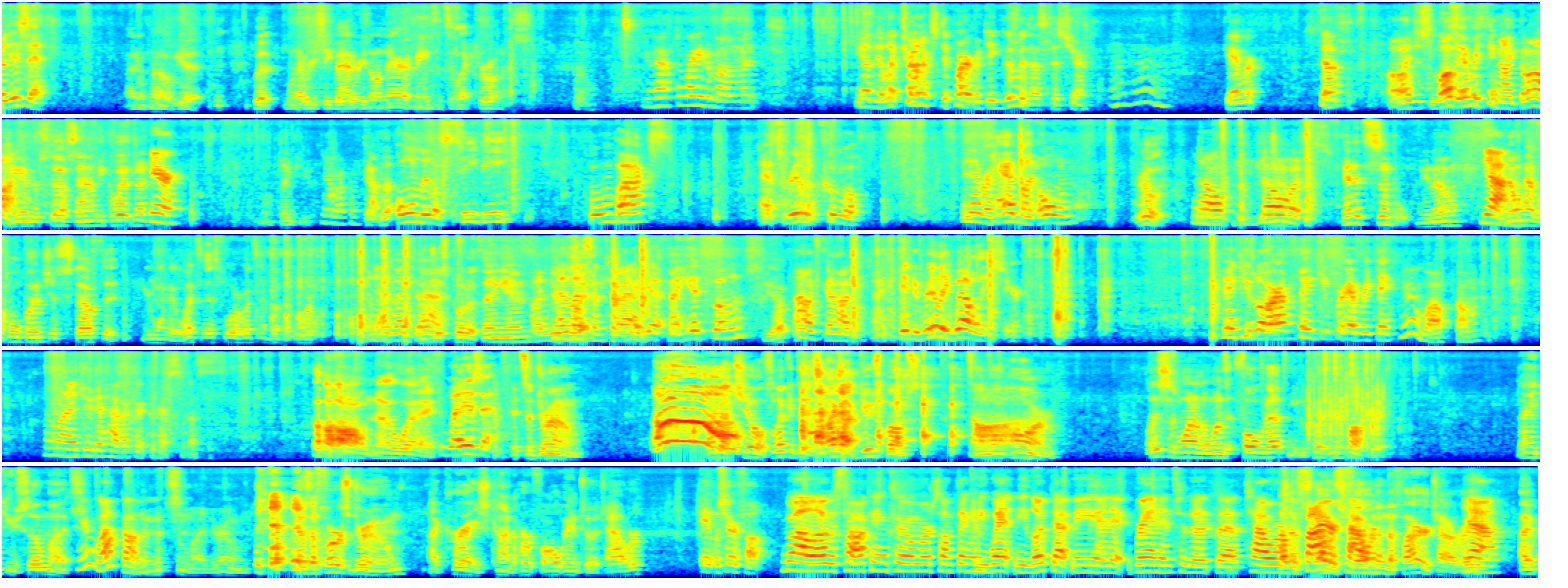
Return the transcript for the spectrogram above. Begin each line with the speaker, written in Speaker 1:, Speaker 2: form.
Speaker 1: What is that?
Speaker 2: I don't know yet. But whenever you see batteries on there, it means it's electronics.
Speaker 3: You have to wait a moment.
Speaker 1: Yeah, the electronics department did good with us this year.
Speaker 3: Mm -hmm.
Speaker 1: Camera stuff. Oh, I just love everything I got.
Speaker 2: Camera stuff, sound equipment.
Speaker 3: Here.
Speaker 2: Well, thank you.
Speaker 3: You're welcome.
Speaker 1: Got my own little CD boombox. That's really cool. I never had my own.
Speaker 2: Really?
Speaker 3: No.
Speaker 1: No, it's,
Speaker 2: And it's simple, you know?
Speaker 3: Yeah.
Speaker 2: Don't have a whole bunch of stuff that you're gonna go, what's this for? What's that book for?
Speaker 1: I like
Speaker 2: You
Speaker 1: that.
Speaker 2: just put a thing in.
Speaker 1: I
Speaker 2: and
Speaker 1: know.
Speaker 3: And
Speaker 2: play.
Speaker 3: listen to it.
Speaker 1: I
Speaker 3: it.
Speaker 1: got my headphones.
Speaker 2: Yep.
Speaker 1: Oh God, I did really well this year. Thank you, Laura. Thank you for everything.
Speaker 3: You're welcome. I wanted you to have a good Christmas.
Speaker 2: Oh, no way.
Speaker 1: What is it?
Speaker 2: It's a drone.
Speaker 1: Oh!
Speaker 2: I got chills. Look at this. I got goosebumps on my arm. This is one of the ones that fold up and you can put in your pocket. Thank you so much.
Speaker 3: You're welcome.
Speaker 2: I've
Speaker 3: welcome.
Speaker 2: been missing my drone. It was the first drone. I crashed, kind of her fault, into a tower.
Speaker 1: It was her fault.
Speaker 3: Well, I was talking to him or something, and he went and he looked at me, and it ran into the the tower,
Speaker 2: I
Speaker 3: the
Speaker 2: was,
Speaker 3: fire
Speaker 2: I was
Speaker 3: tower.
Speaker 2: filming the fire tower, right?
Speaker 3: Yeah.
Speaker 2: I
